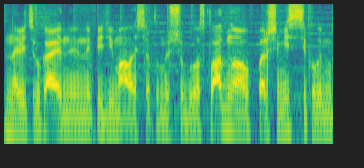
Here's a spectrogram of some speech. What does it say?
навіть рука не, не підіймалася, тому що було складно в перші місяці, коли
